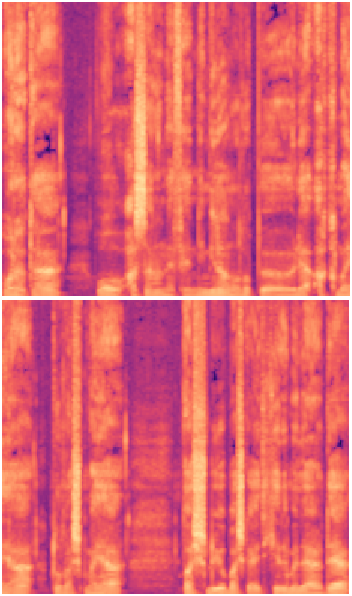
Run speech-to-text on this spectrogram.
Orada o asanın efendim yılan olup böyle akmaya, dolaşmaya, başlıyor. Başka ayet-i kerimelerde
